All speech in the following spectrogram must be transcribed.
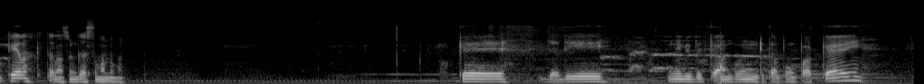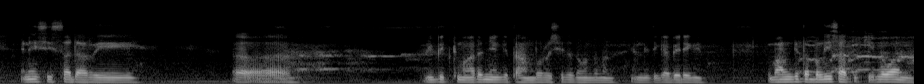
Oke lah kita langsung gas teman-teman. Oke jadi ini bibit kangkung yang kita mau pakai. Ini sisa dari uh, bibit kemarin yang kita hambur di situ teman-teman yang di tiga bedeng kemarin kita beli satu kiloan.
